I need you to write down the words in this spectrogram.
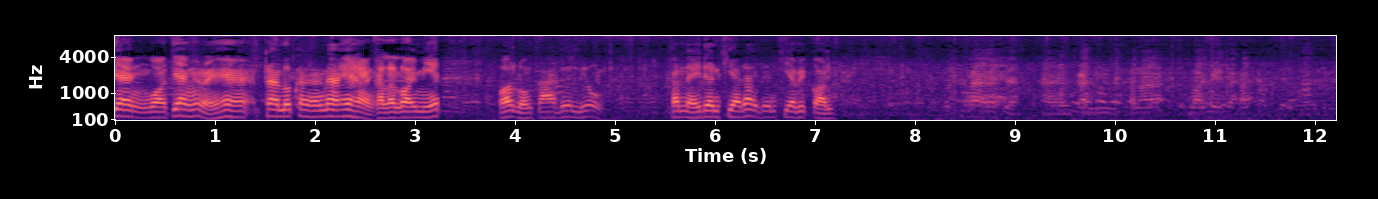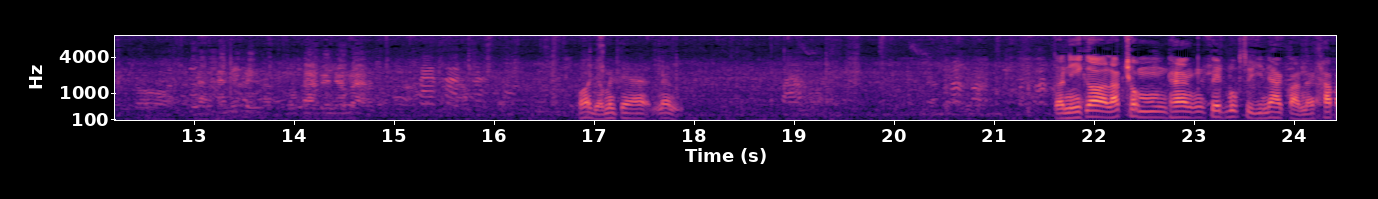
แจ้งวอแจ้งให้หน่อยให้ฮะถ้ารถข้างหน้าให้ห่างคันละร้อยเมตร เพราะหลวงตาเดินเร็วคันไหนเดินเคลียร์ได้เดินเคลียร์ไปก่อนเมตรนะครับก็ห่างกันนิดนึงโรงการเป็นเยอะมากเพราะเดี๋ยวมันจะนั่น ตอนนี้ก็รับชมทาง Facebook สุยินดาก่อนนะครับ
